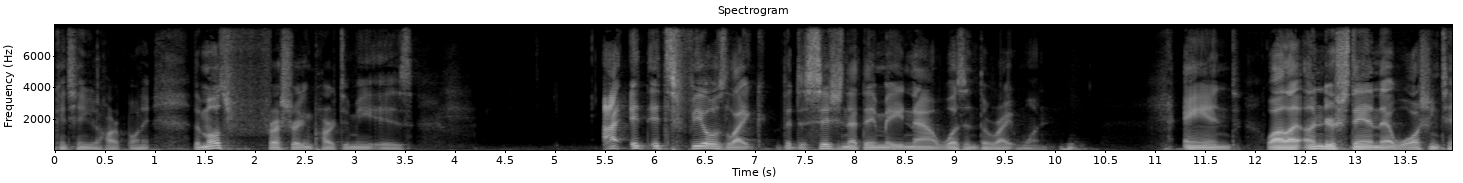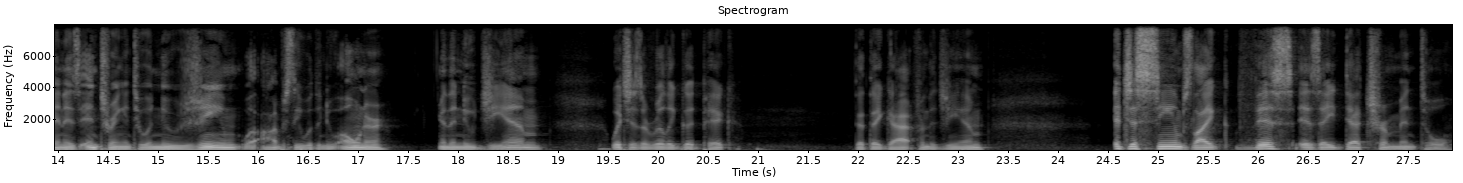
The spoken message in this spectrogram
continue to harp on it. The most frustrating part to me is I it it feels like the decision that they made now wasn't the right one. And while I understand that Washington is entering into a new regime, well, obviously with a new owner and the new GM, which is a really good pick that they got from the GM, it just seems like this is a detrimental.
